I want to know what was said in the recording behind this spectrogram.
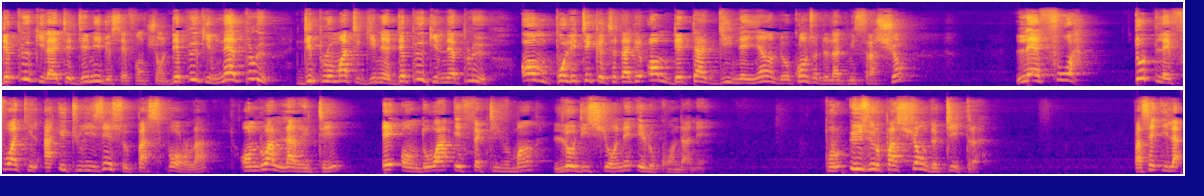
depuis qu'il a été démis de ses fonctions, depuis qu'il n'est plus diplomate guinéen, depuis qu'il n'est plus homme politique, c'est-à-dire homme d'État guinéen de compte de l'administration, les fois, toutes les fois qu'il a utilisé ce passeport-là, on doit l'arrêter et on doit effectivement l'auditionner et le condamner pour usurpation de titre. Parce qu'il a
